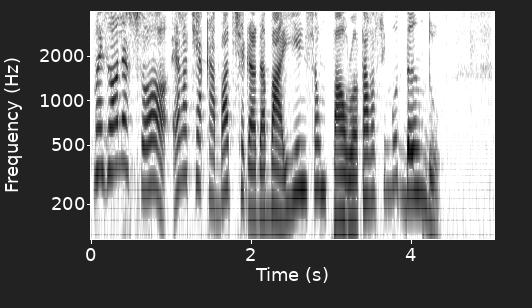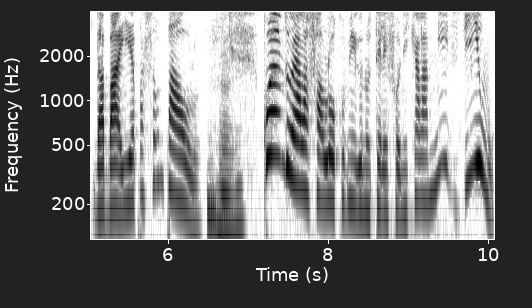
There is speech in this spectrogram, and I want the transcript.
Mas olha só, ela tinha acabado de chegar da Bahia em São Paulo. Ela estava se mudando da Bahia para São Paulo. Uhum. Quando ela falou comigo no telefone que ela me viu,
